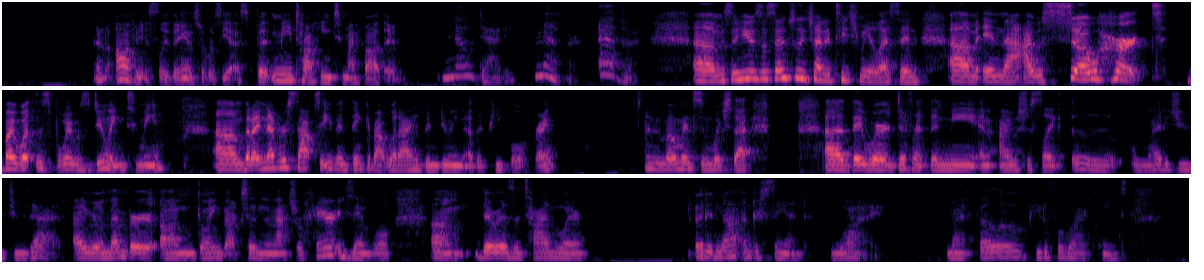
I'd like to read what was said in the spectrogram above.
And obviously the answer was yes. But me talking to my father, no, daddy, never ever. Um, so he was essentially trying to teach me a lesson um, in that I was so hurt by what this boy was doing to me. Um, but I never stopped to even think about what I had been doing to other people, right? And moments in which that uh, they were different than me. And I was just like, why did you do that? I remember um, going back to the natural hair example, um, there was a time where I did not understand why my fellow beautiful Black queens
